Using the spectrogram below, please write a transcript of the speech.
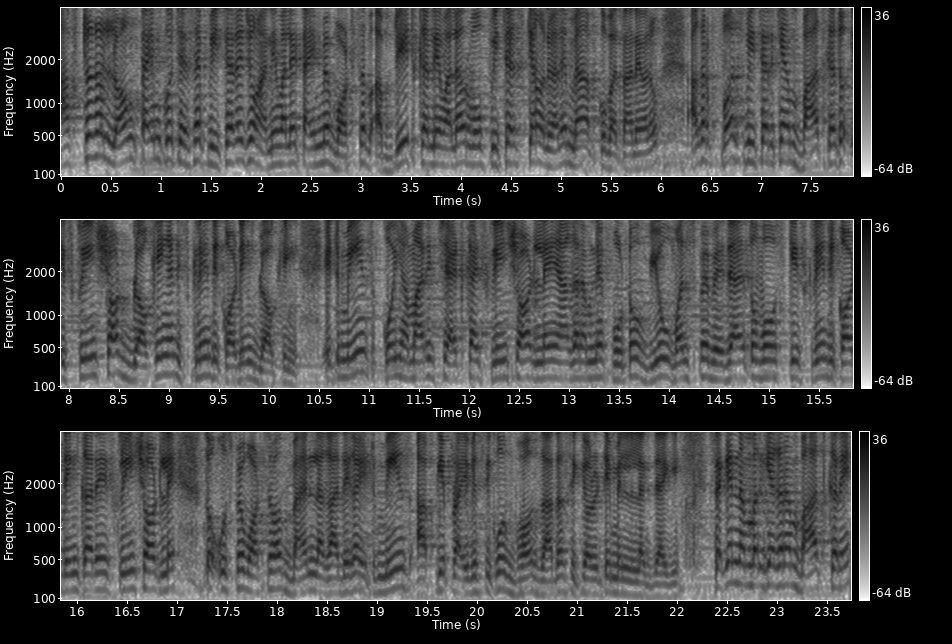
आफ्टर अ लॉन्ग टाइम कुछ ऐसा फीचर है जो आने वाले टाइम में व्हाट्सअप अपडेट करने वाला है और वो फीचर्स क्या होने वाले मैं आपको बताने वाला हूँ। अगर फ़र्स्ट फीचर की हम बात करें तो screenshot blocking and screen recording blocking it means कोई हमारी चैट का स्क्रीनशॉट ले अगर हमने फ़ोटो व्यू वंस पे भेजा है तो वो उसकी स्क्रीन रिकॉर्डिंग करे स्क्रीन ले तो उस पर व्हाट्सएप बैन लगा देगा। इट मीन्स आपकी प्राइवेसी को बहुत ज़्यादा सिक्योरिटी मिलने लग जाएगी। सेकेंड नंबर की अगर हम बात करें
